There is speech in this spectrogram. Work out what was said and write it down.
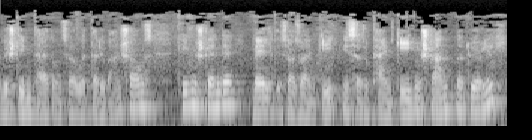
der Bestimmtheit unserer Urteile über Anschauungsgegenstände. Welt ist also, ein, ist also kein Gegenstand natürlich,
